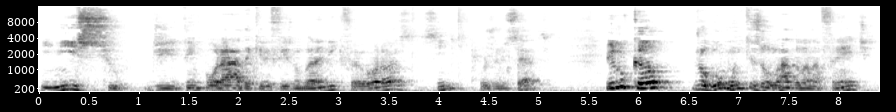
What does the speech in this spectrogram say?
início de temporada que ele fez no Guarani, que foi horrorosa. Sim, o Júlio César. E o Lucão jogou muito isolado lá na frente.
